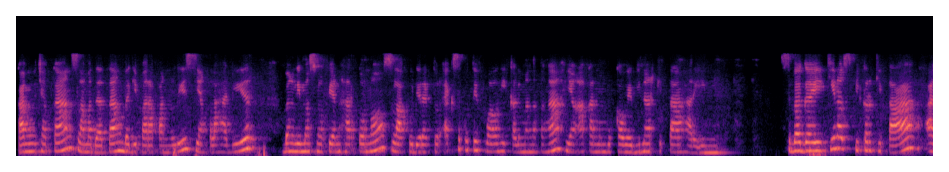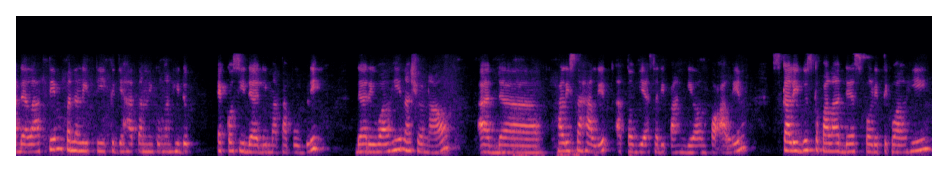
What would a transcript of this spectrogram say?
Kami ucapkan selamat datang bagi para panelis yang telah hadir, Bang Dimas Novian Hartono selaku Direktur Eksekutif Walhi Kalimantan Tengah yang akan membuka webinar kita hari ini. Sebagai keynote speaker kita adalah tim peneliti kejahatan lingkungan hidup ekosida di mata publik dari Walhi Nasional, ada Halisa Halid atau biasa dipanggil Mpo Alin, sekaligus Kepala Des Politik Walhi,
